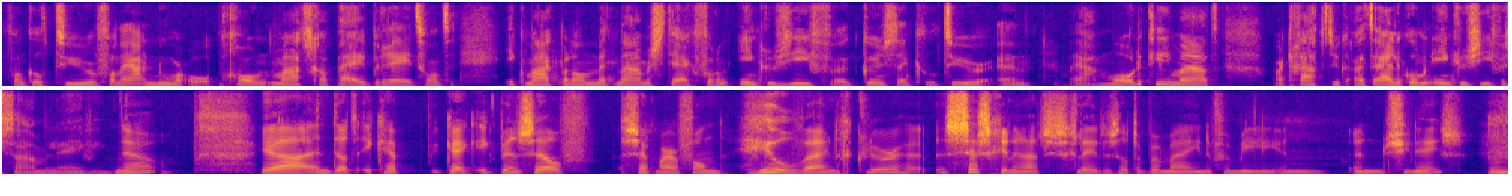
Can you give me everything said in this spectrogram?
van cultuur, van nou ja, noem maar op. Gewoon maatschappijbreed. Want ik maak me dan met name sterk voor een inclusief kunst en cultuur en nou ja, modeklimaat. Maar het gaat natuurlijk uiteindelijk om een inclusieve samenleving. Ja, ja en dat ik heb, kijk, ik ben zelf zeg maar van heel weinig kleur. Zes generaties geleden zat er bij mij in de familie een, een Chinees. Mm.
